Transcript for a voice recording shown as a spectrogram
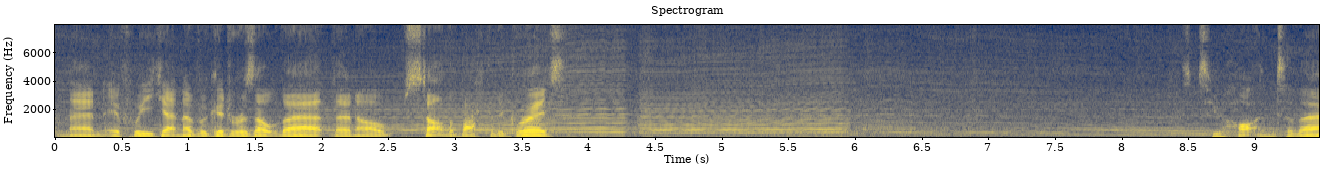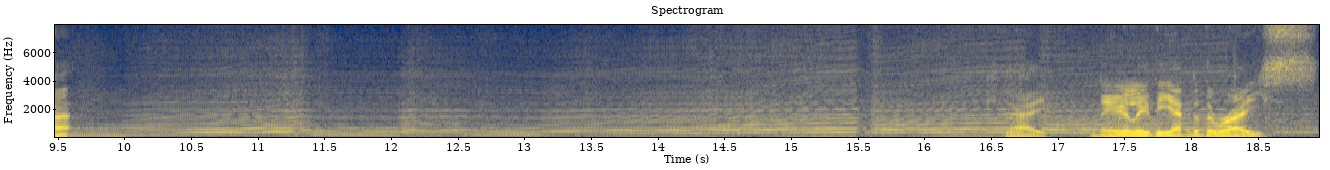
And then if we get another good result there, then I'll start at the back of the grid. It's too hot into that. Okay, nearly the end of the race.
